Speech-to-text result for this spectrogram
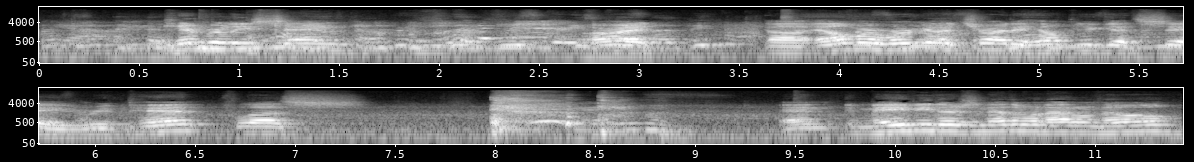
plus Yeah. Kimberly's saying, All right. uh, Elmer, we're going to try to help you get saved. Repent plus, and maybe there's another one. I don't know.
